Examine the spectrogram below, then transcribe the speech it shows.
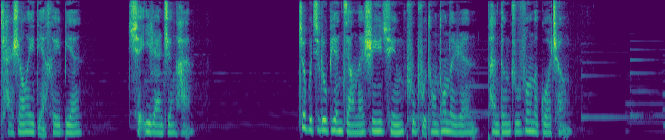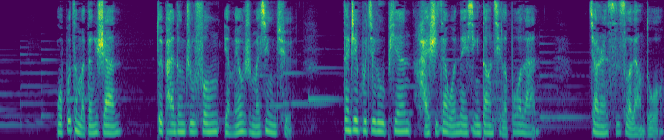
产生了一点黑边，却依然震撼。这部纪录片讲的是一群普普通通的人攀登珠峰的过程。我不怎么登山，对攀登珠峰也没有什么兴趣，但这部纪录片还是在我内心荡起了波澜，叫人思索良多。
